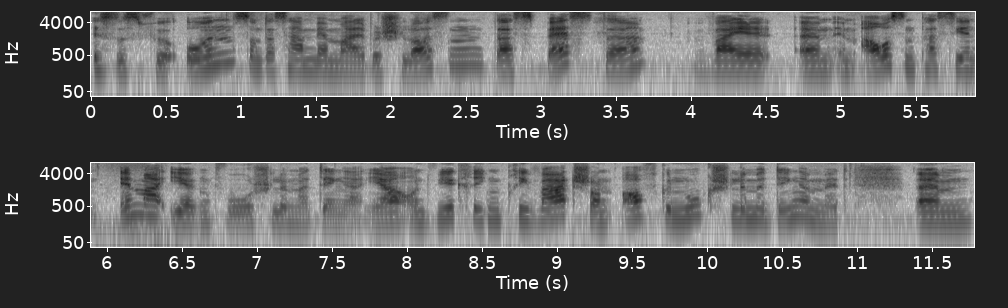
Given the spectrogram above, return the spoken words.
ist es für uns, und das haben wir mal beschlossen, das Beste, weil ähm, im Außen passieren immer irgendwo schlimme Dinge, ja, und wir kriegen privat schon oft genug schlimme Dinge mit. Ähm,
